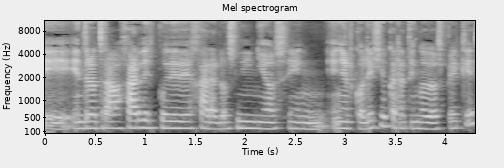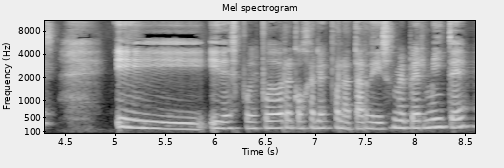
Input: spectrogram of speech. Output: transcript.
eh, entro a trabajar después de dejar a los niños en, en el colegio, que ahora tengo dos peques, y, y, después puedo recogerles por la tarde y eso me permite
